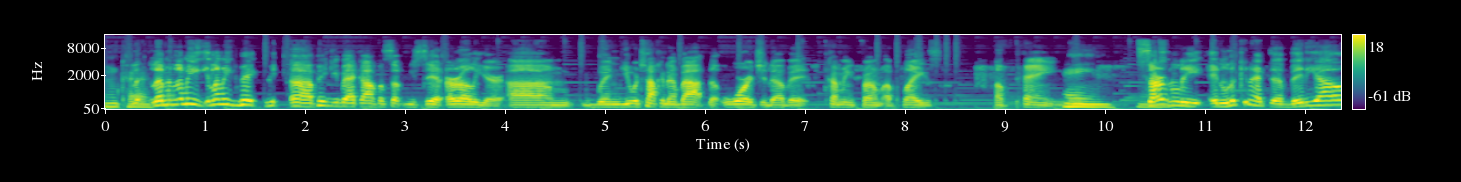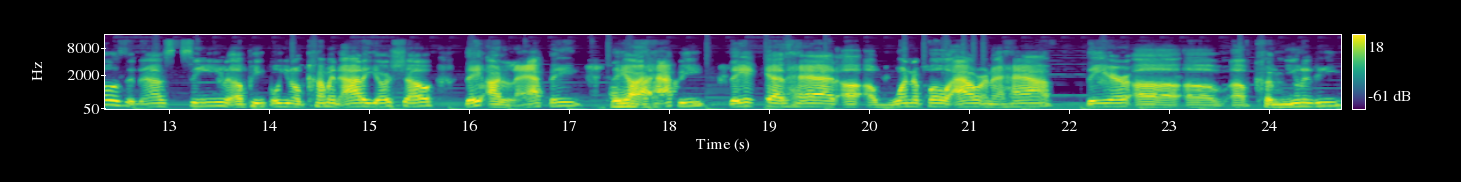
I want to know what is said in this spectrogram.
okay. Let, let me let me let me pick, uh, piggyback off of something you said earlier um, when you were talking about the origin of it coming from a place of pain. Pain. Yeah. Certainly, in looking at the videos and I've seen of people, you know, coming out of your show, they are laughing, they are happy, they have had a, a wonderful hour and a half there uh, of of community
